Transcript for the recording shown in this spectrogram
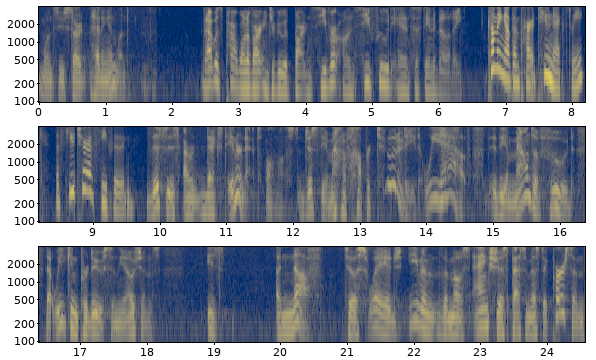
once you start heading inland. That was part one of our interview with Barton Seaver on seafood and sustainability. Coming up in part two next week, the future of seafood. This is our next internet almost. Just the amount of opportunity that we have, the amount of food that we can produce in the oceans is enough to assuage even the most anxious, pessimistic person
